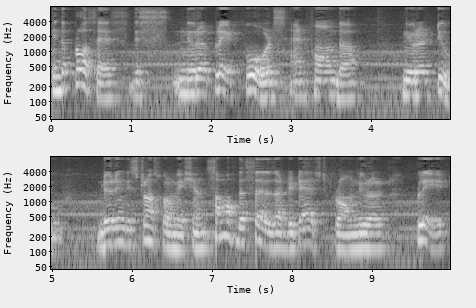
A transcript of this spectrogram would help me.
in the process, this neural plate folds and form the neural tube. During this transformation, some of the cells are detached from neural plate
